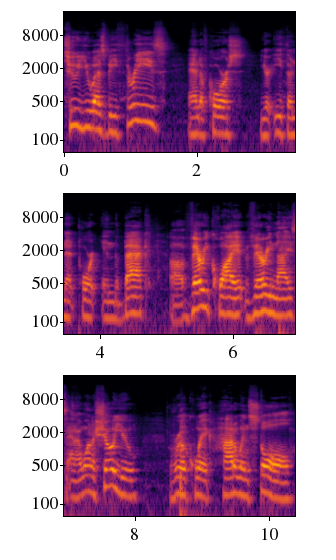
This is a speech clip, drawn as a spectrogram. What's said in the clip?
two USB 3s and of course your Ethernet port in the back. Uh, very quiet, very nice. And I want to show you real quick how to install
